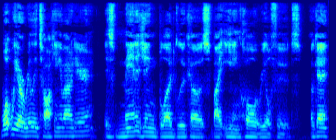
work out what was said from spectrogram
What we are really talking about here is managing blood glucose by eating whole real foods. Okay?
